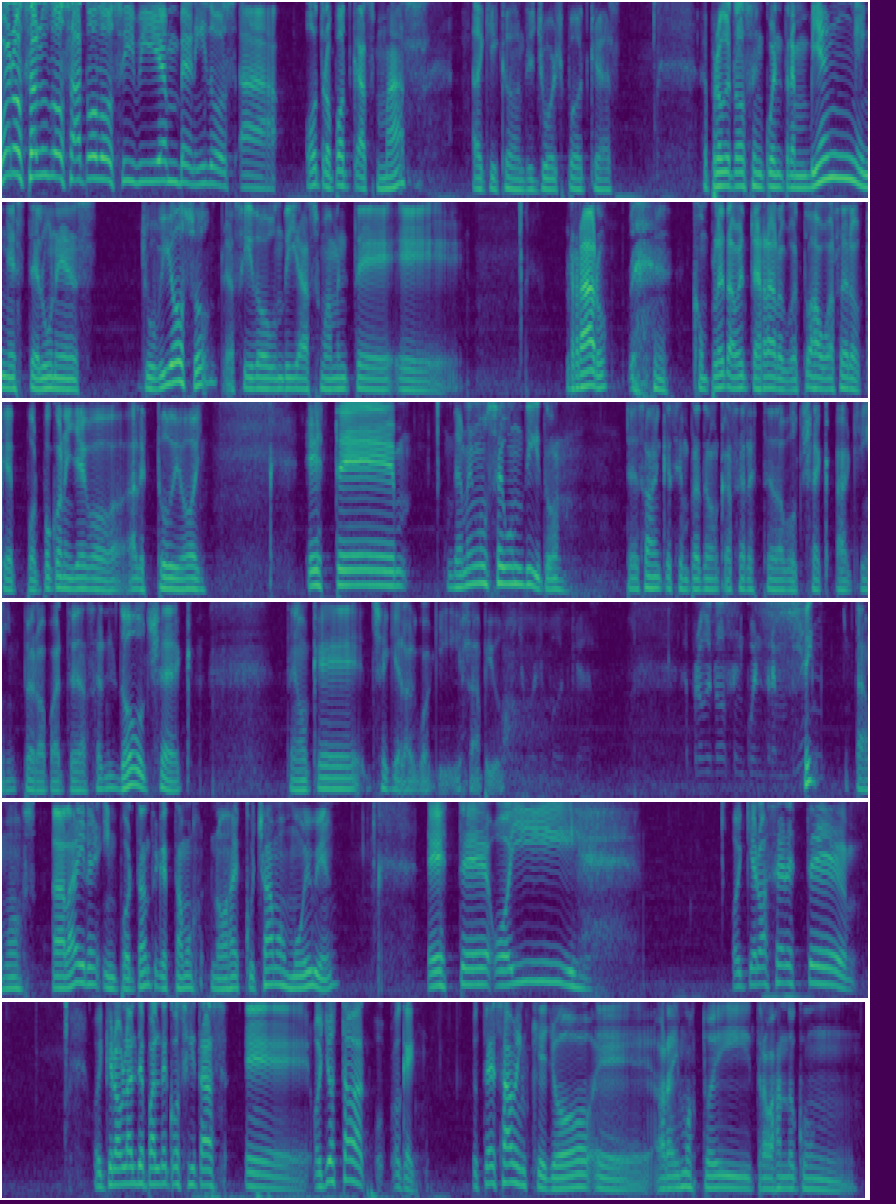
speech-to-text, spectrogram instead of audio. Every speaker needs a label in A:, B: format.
A: Bueno, saludos a todos y bienvenidos a otro podcast más aquí con The George Podcast. Espero que todos se encuentren bien en este lunes lluvioso, que ha sido un día sumamente eh, raro, completamente raro con estos aguaceros que por poco ni llego al estudio hoy. Este, denme un segundito. Ustedes saben que siempre tengo que hacer este double check aquí, pero aparte de hacer el double check, tengo que chequear algo aquí rápido. Espero que todos se encuentren bien. Sí, estamos al aire. Importante que estamos, nos escuchamos muy bien. Este, hoy, hoy quiero hacer este, hoy quiero hablar de un par de cositas. Eh, hoy yo estaba, ok, ustedes saben que yo eh, ahora mismo estoy trabajando con,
